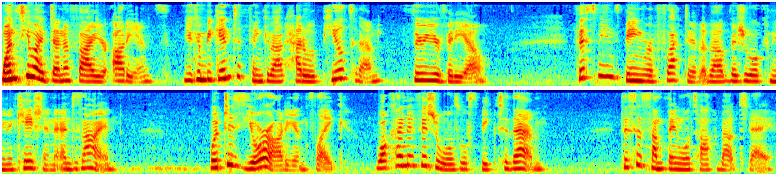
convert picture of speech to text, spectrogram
Once you identify your audience, you can begin to think about how to appeal to them through your video. This means being reflective about visual communication and design. What does your audience like? What kind of visuals will speak to them? This is something we'll talk about today.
